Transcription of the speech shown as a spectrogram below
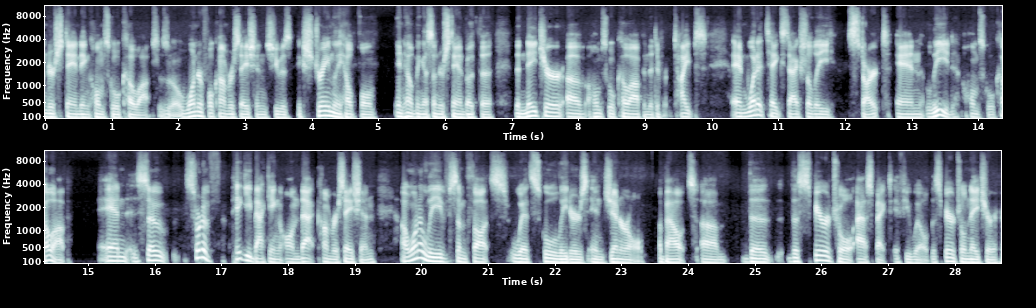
understanding homeschool co-ops. It was a wonderful conversation. She was extremely helpful in helping us understand both the the nature of a homeschool co-op and the different types and what it takes to actually start and lead a homeschool co-op. And so, sort of piggybacking on that conversation, I want to leave some thoughts with school leaders in general about um, the the spiritual aspect, if you will, the spiritual nature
